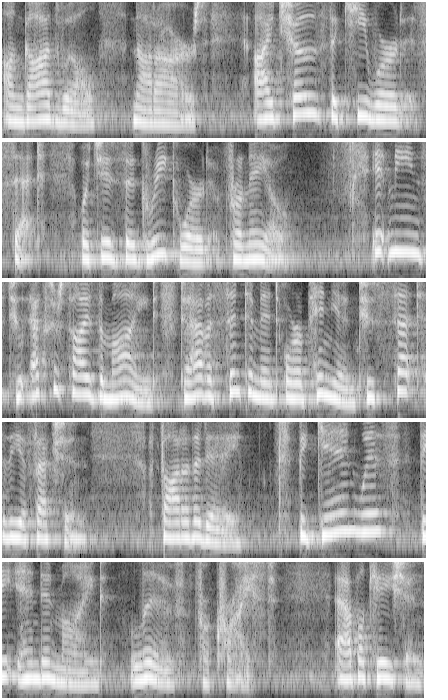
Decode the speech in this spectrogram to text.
on God's will, not ours. I chose the keyword set which is the Greek word phroneo. It means to exercise the mind, to have a sentiment or opinion, to set the affection. Thought of the day. Begin with the end in mind. Live for Christ. Application.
